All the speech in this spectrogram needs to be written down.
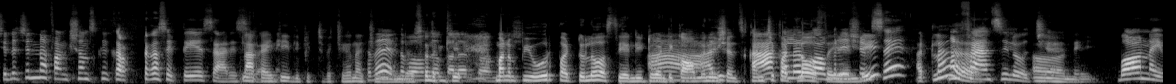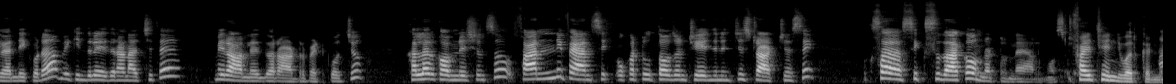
చిన్న చిన్న ఫంక్షన్స్కి కరెక్ట్గా సెట్ అయ్యే శారీస్ నాకైతే ఇది పిచ్చి పిచ్చిగా నచ్చింది. మనం ప్యూర్ పట్టులో వస్తాయండి ఇటువంటి కాంబినేషన్స్ కంచి పట్టులో వస్తాయండి. అట్లా ఫ్యాన్సీలో వచ్చాయండి. బాగున్నాయి ఇవన్నీ కూడా. మీకు ఇందులో ఏదైనా నచ్చితే మీరు ఆన్లైన్ ద్వారా ఆర్డర్ పెట్టుకోవచ్చు. కలర్ కాంబినేషన్స్ అన్ని ఫ్యాన్సీ ఒక టూ థౌజండ్ చేంజ్ నుంచి స్టార్ట్ చేసి సిక్స్ దాకా ఉన్నట్టున్నాయి ఆల్మోస్ట్. ఫైవ్ చేంజ్ వర్క్ అండి.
